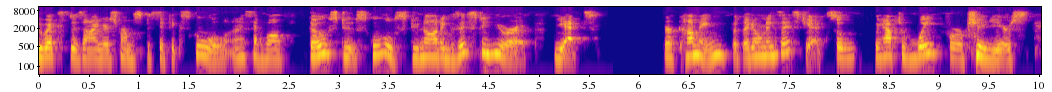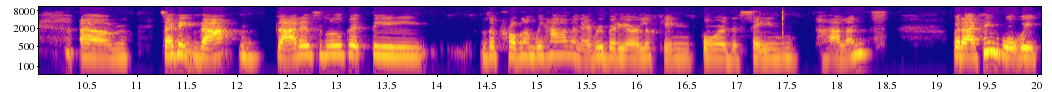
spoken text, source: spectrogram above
UX designers from a specific school, and I said, well, those do, schools do not exist in Europe yet. They're coming, but they don't exist yet. So we have to wait for a few years. Um, so I think that that is a little bit the the problem we have, and everybody are looking for the same talents. But I think what we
